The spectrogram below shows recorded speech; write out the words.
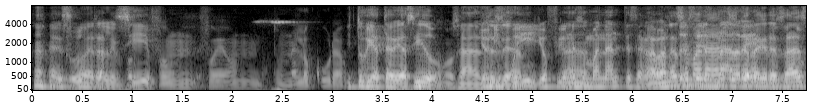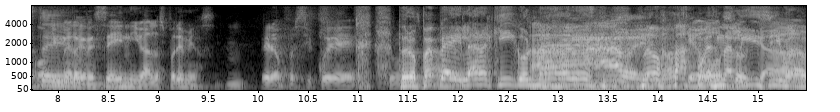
Eso Puta, era lo importante. Sí, fue, un, fue un- una locura, Y tú ya te habías ido, o sea, Yo ni fui, yo fui una Ah. semana antes a Ah, grabar una semana antes te regresaste Y me regresé y ni iba a los premios. Pero pues sí fue. Pero. Pepe Aguilar aquí con Ah, madre. güey, no, no, qué es oso,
